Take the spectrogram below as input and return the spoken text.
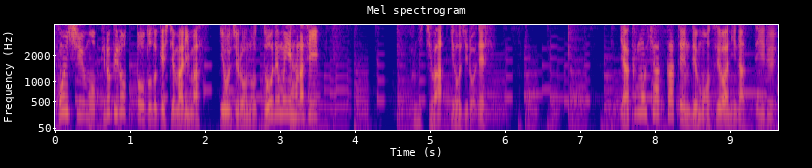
今週もピロピロっとお届けしてまいります。陽次郎のどうでもいい話。こんにちは陽次郎です。八雲百貨店でもお世話になっている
